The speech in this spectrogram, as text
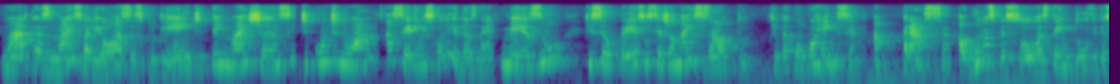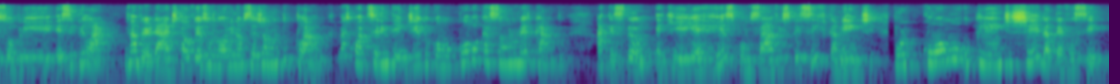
marcas mais valiosas para o cliente têm mais chance de continuar a serem escolhidas, né? Mesmo que seu preço seja mais alto que o da concorrência. A praça. Algumas pessoas têm dúvidas sobre esse pilar. Na verdade, talvez o nome não seja muito claro, mas pode ser entendido como colocação no mercado. A questão é que ele é responsável especificamente por como o cliente chega até você,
